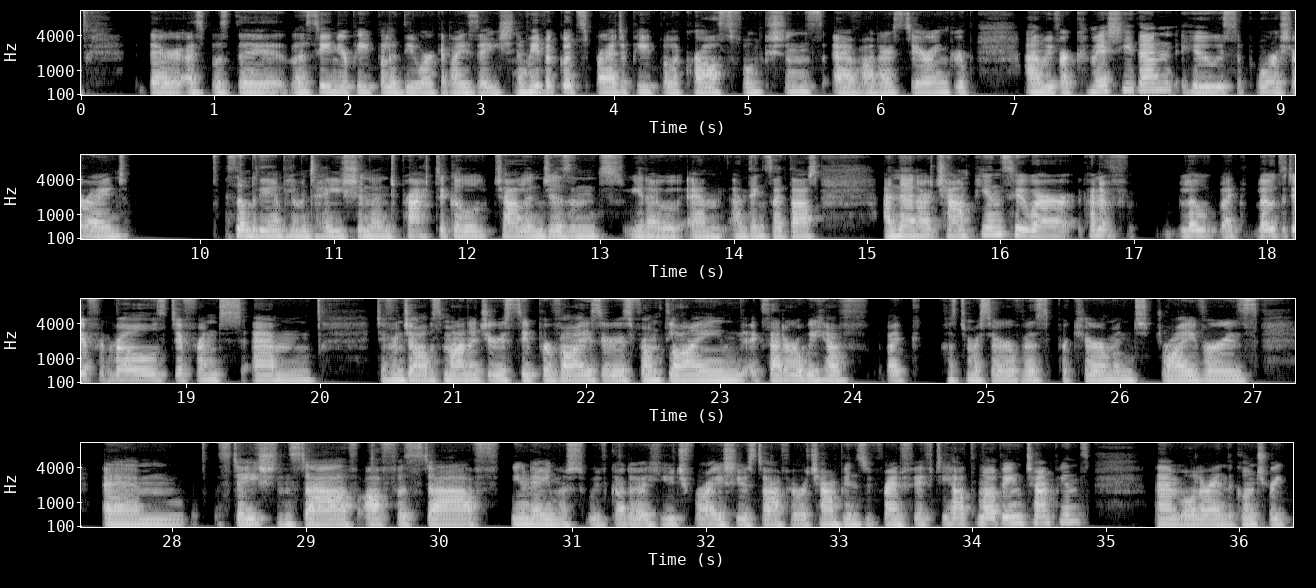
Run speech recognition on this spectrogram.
they're I suppose the, the senior people in the organisation, and we have a good spread of people across functions um, on our steering group, and we have our committee then who support around some of the implementation and practical challenges and you know um, and things like that, and then our champions who are kind of lo- like loads of different roles, different. Um, different jobs, managers, supervisors, frontline, etc. We have like customer service, procurement, drivers, um, station staff, office staff, you name it. We've got a huge variety of staff who are champions. We've around 50 health and wellbeing champions um, all around the country.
